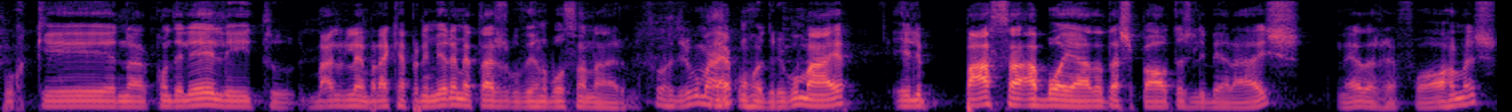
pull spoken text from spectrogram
porque na- quando ele é eleito, vale lembrar que a primeira metade do governo Bolsonaro Foi Rodrigo é Maia. com Rodrigo Maia. Ele passa a boiada das pautas liberais, né, das reformas.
